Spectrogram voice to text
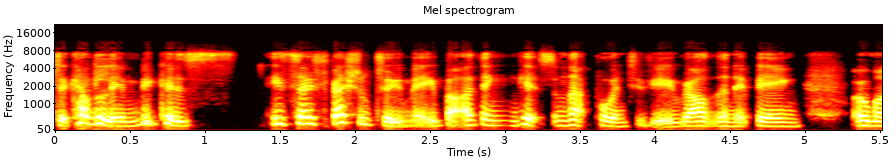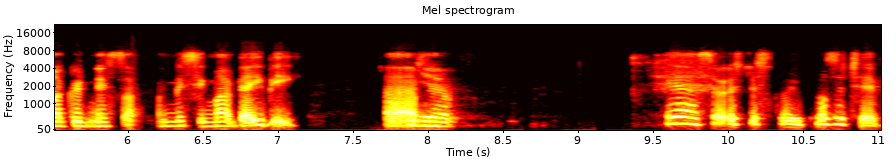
to cuddle him because he's so special to me but i think it's from that point of view rather than it being oh my goodness i'm missing my baby um yeah. yeah so it was just very positive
